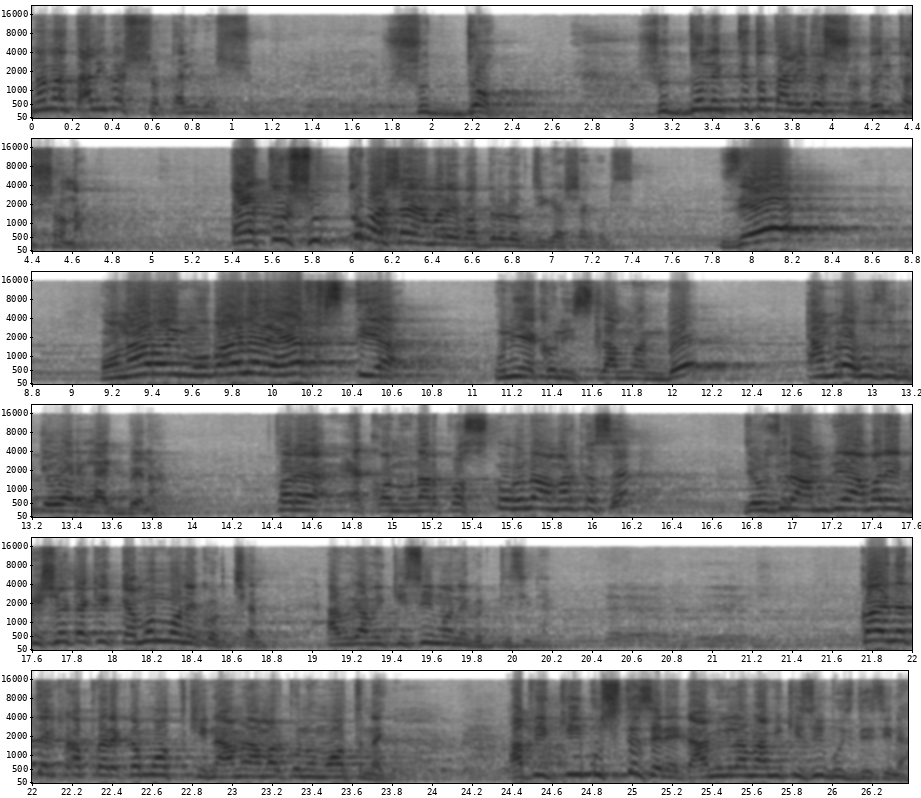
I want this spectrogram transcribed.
না না তালিবাস্য তালিবাস্য শুদ্ধ। শুদ্ধ লিখতে তো তালিবাস্য দৈন্তাস্য না এত শুদ্ধ ভাষায় আমার এই ভদ্রলোক জিজ্ঞাসা করছে যে, ওনার ওই মোবাইলের অ্যাপস দিয়া উনি এখন ইসলাম মানবে, আমরা হুজুর কেউ আর লাগবে না। পরে এখন ওনার প্রশ্ন হলো আমার কাছে যে, হুজুর, আপনি আমার এই বিষয়টাকে কেমন মনে করছেন? আমি আমি কিছুই মনে করতেছি না। কয় না তো আপনার একটা মত কি? না, আমি আমার কোনো মত নাই। আপনি কি বুঝতেছেন এটা? আমি বললাম আমি কিছুই বুঝতেছি না।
